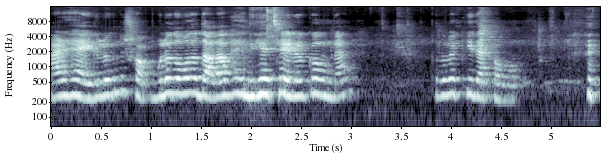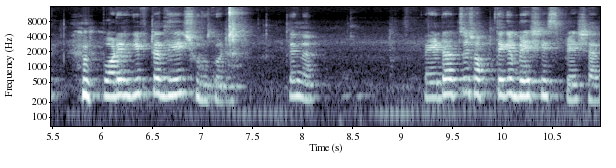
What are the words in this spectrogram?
আর হ্যাঁ এগুলো কিন্তু সবগুলো তোমাদের দাদা ভাই দিয়েছে এরকম না। প্রথমে কি দেখাবো? পরের গিফটটা দিয়েই শুরু করি তাই না? এটা হচ্ছে সব থেকে বেশি স্পেশাল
